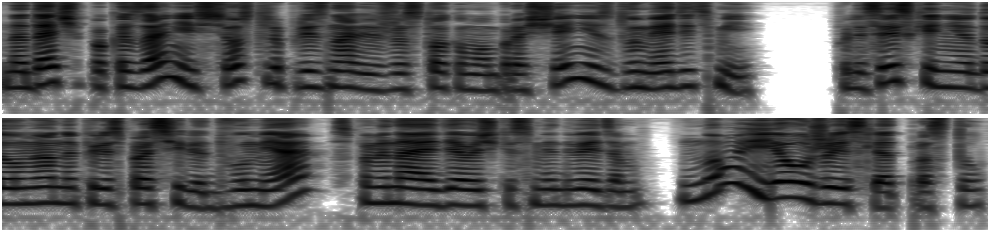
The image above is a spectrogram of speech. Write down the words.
На даче показаний сестры признались в жестоком обращении с двумя детьми. Полицейские недоуменно переспросили «двумя?», вспоминая девочки с медведем, но ее уже и след простыл.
